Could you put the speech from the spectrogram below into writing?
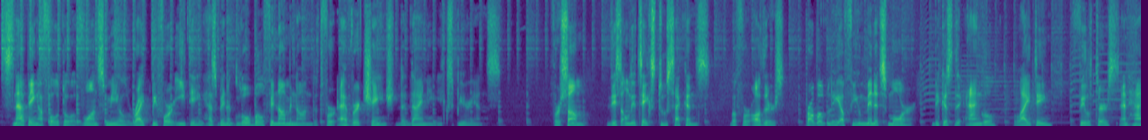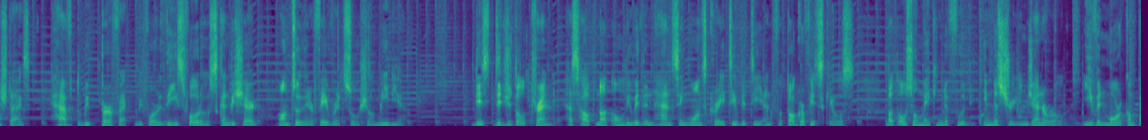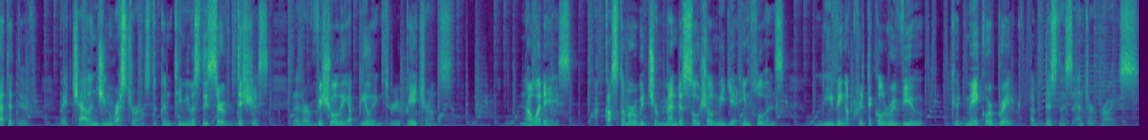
Snapping a photo of one's meal right before eating has been a global phenomenon that forever changed the dining experience. For some, this only takes two seconds, but for others, probably a few minutes more because the angle, lighting, filters, and hashtags have to be perfect before these photos can be shared onto their favorite social media. This digital trend has helped not only with enhancing one's creativity and photography skills, but also making the food industry in general even more competitive by challenging restaurants to continuously serve dishes that are visually appealing to their patrons. Nowadays, a customer with tremendous social media influence leaving a critical review could make or break a business enterprise.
